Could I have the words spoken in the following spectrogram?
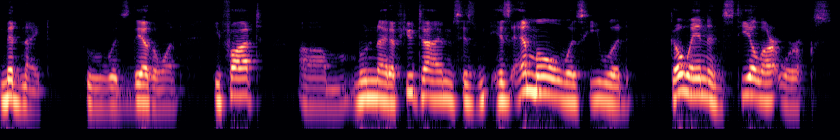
Midnight, who was the other one. He fought um, Moon Knight a few times. His his mo was he would go in and steal artworks,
